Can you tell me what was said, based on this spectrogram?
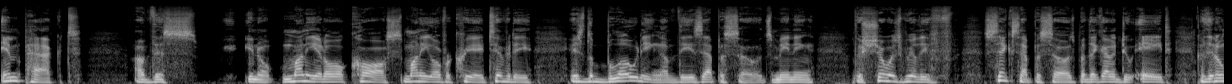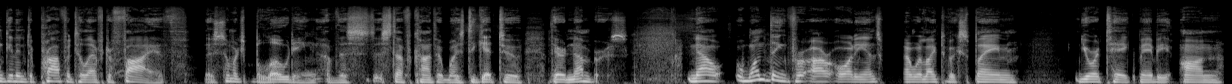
impact of this, you know, money at all costs, money over creativity, is the bloating of these episodes, meaning the show is really f- six episodes, but they got to do eight because they don't get into profit till after five. There's so much bloating of this stuff content wise to get to their numbers. Now, one thing for our audience, I would like to explain your take maybe on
